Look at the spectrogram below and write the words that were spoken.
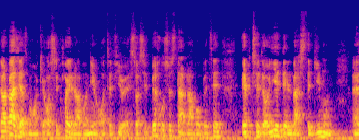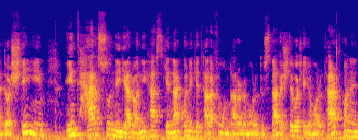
در بعضی از ماها که آسیب های روانی و عاطفی و احساسی به خصوص در روابط ابتدایی دلبستگیمون داشتیم این ترس و نگرانی هست که نکنه که طرفمون قرار ما رو دوست نداشته باشه یا ما رو ترد کنه.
